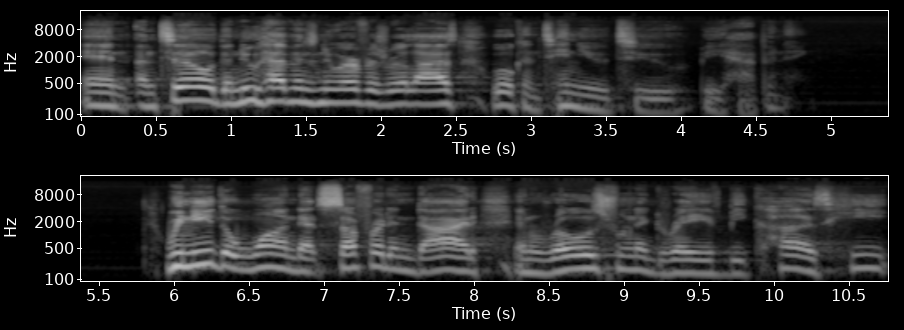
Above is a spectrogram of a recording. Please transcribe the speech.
and until the new heavens, new earth is realized, will continue to be happening. We need the one that suffered and died and rose from the grave because he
